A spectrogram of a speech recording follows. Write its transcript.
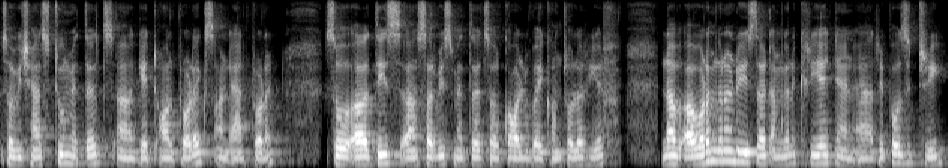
so which has two methods uh, get all products and add product. So these service methods are called by controller here. Now what I'm gonna do is that I'm gonna create an repository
